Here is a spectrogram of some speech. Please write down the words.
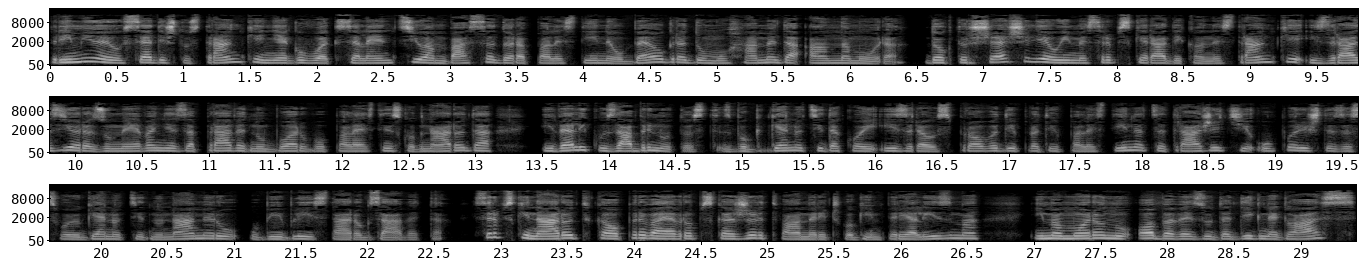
primio je u sedištu stranke njegovu ekscelenciju ambasadora Palestine u Beogradu Muhameda Al-Namura. Dr. Šešelj je u ime Srpske radikalne stranke izrazio razumevanje za pravednu borbu palestinskog naroda i veliku zabrinutost zbog genocida koji Izrael sprovodi protiv palestinaca tražeći uporište za svoju genocidnu nameru u Bibliji Starog Zaveta. Srpski narod kao prva evropska žrtva američkog imperializma ima moralnu obavezu da digne glas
